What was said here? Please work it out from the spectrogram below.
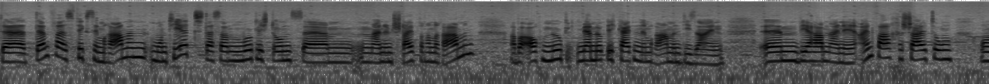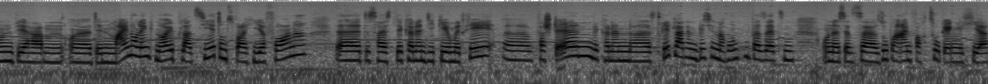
Der Dämpfer ist fix im Rahmen montiert. Das ermöglicht uns ähm, einen steiferen Rahmen aber auch mehr Möglichkeiten im Rahmendesign. Ähm, wir haben eine einfache Schaltung und wir haben äh, den Minor Link neu platziert und zwar hier vorne. Äh, das heißt, wir können die Geometrie äh, verstellen, wir können das Tretlager ein bisschen nach unten versetzen und es ist jetzt super einfach zugänglich hier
